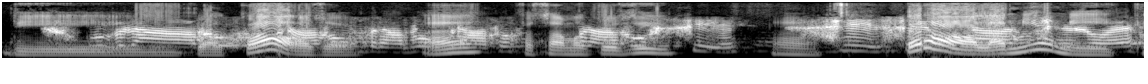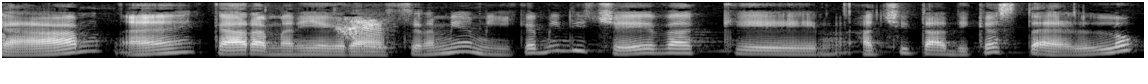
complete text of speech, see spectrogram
di Bravo, qualcosa. bravo, bravo, eh? bravo, Facciamo bravo, così? sì, Mm. sì, sì, Però la mia eh. amica, eh, cara Maria Grazia, la mia amica mi diceva che a Città di Castello,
